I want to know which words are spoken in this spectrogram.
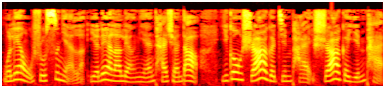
我练武术四年了，也练了两年跆拳道，一共十二个金牌，十二个银牌。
